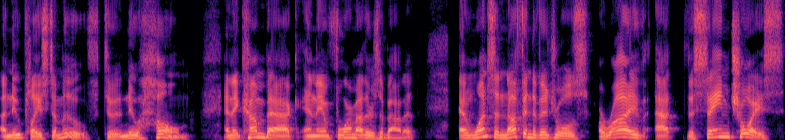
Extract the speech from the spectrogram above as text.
a new place to move, to a new home. And they come back and they inform others about it. And once enough individuals arrive at the same choice,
